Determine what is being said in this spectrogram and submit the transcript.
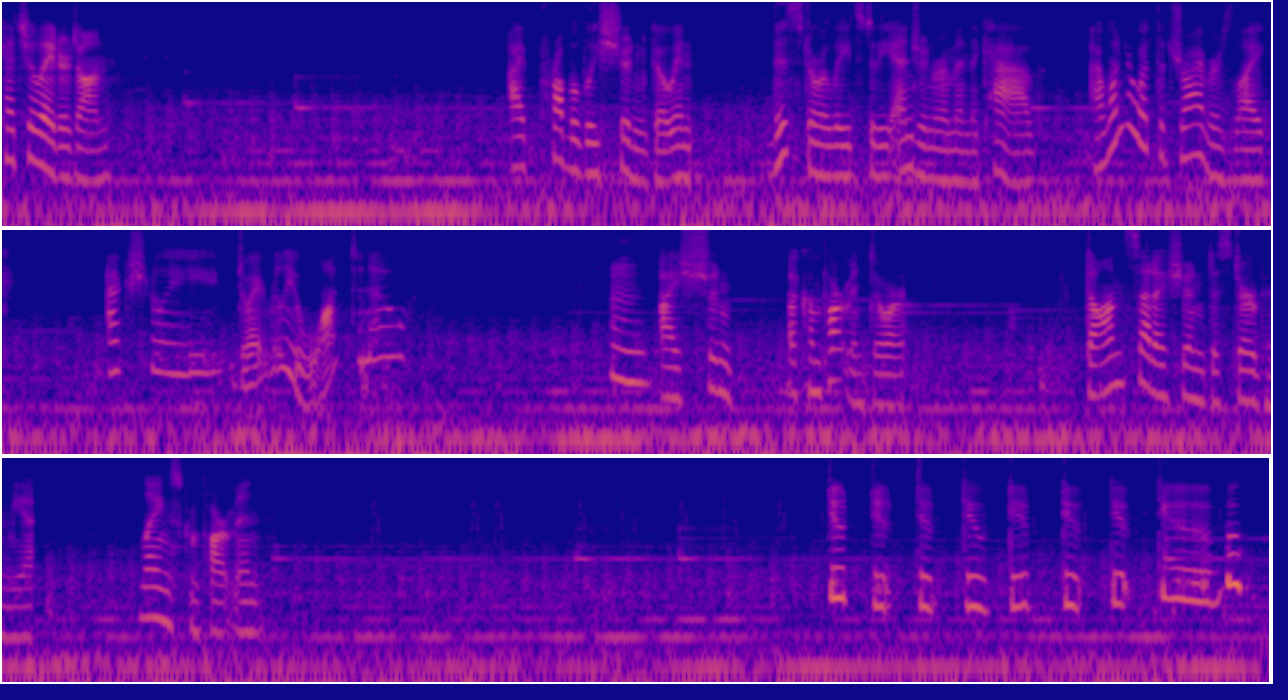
Catch you later, Don. I probably shouldn't go in. This door leads to the engine room in the cab. I wonder what the driver's like. Actually, do I really want to know? Hmm. I shouldn't. A compartment door. Don said I shouldn't disturb him yet. Lang's compartment. Doot doot doot doot doot doot doot doot boop.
